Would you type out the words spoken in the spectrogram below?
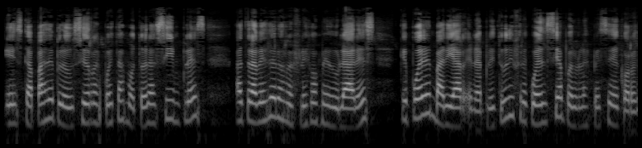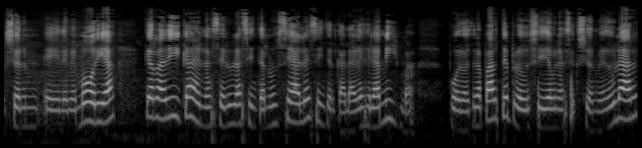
es capaz de producir respuestas motoras simples a través de los reflejos medulares que pueden variar en amplitud y frecuencia por una especie de corrección eh, de memoria que radica en las células internuciales e intercalares de la misma. Por otra parte, producida una sección medular,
